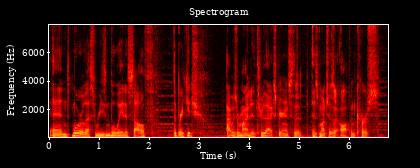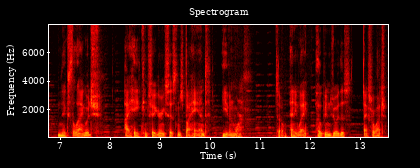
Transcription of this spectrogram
and more or less reasonable way to solve the breakage. I was reminded through that experience that as much as I often curse Nix the language, I hate configuring systems by hand even more. So anyway, I hope you enjoyed this. Thanks for watching.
